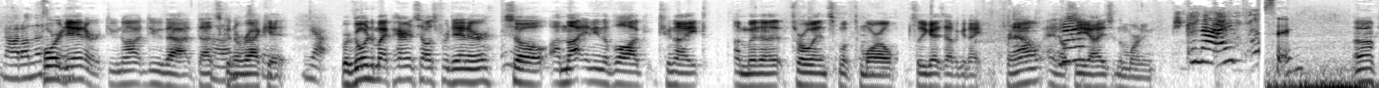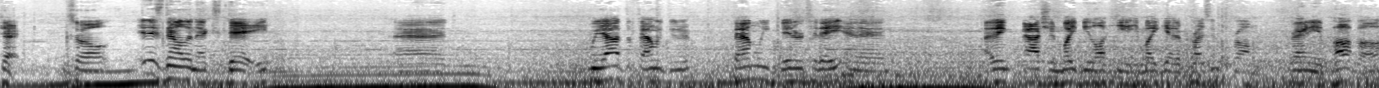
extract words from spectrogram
Not, not on for screen. dinner. Do not do that. That's Not going to wreck screen. it. Yeah. We're going to my parents' house for dinner, so I'm not ending the vlog tonight. I'm going to throw in some of tomorrow. So you guys have a good night for now, and I'll see you guys in the morning. Can I? Say. Okay, so it is now the next day, and we have the family dinner, family dinner today, and I think Ashton might be lucky and he might get a present from Granny and Papa,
